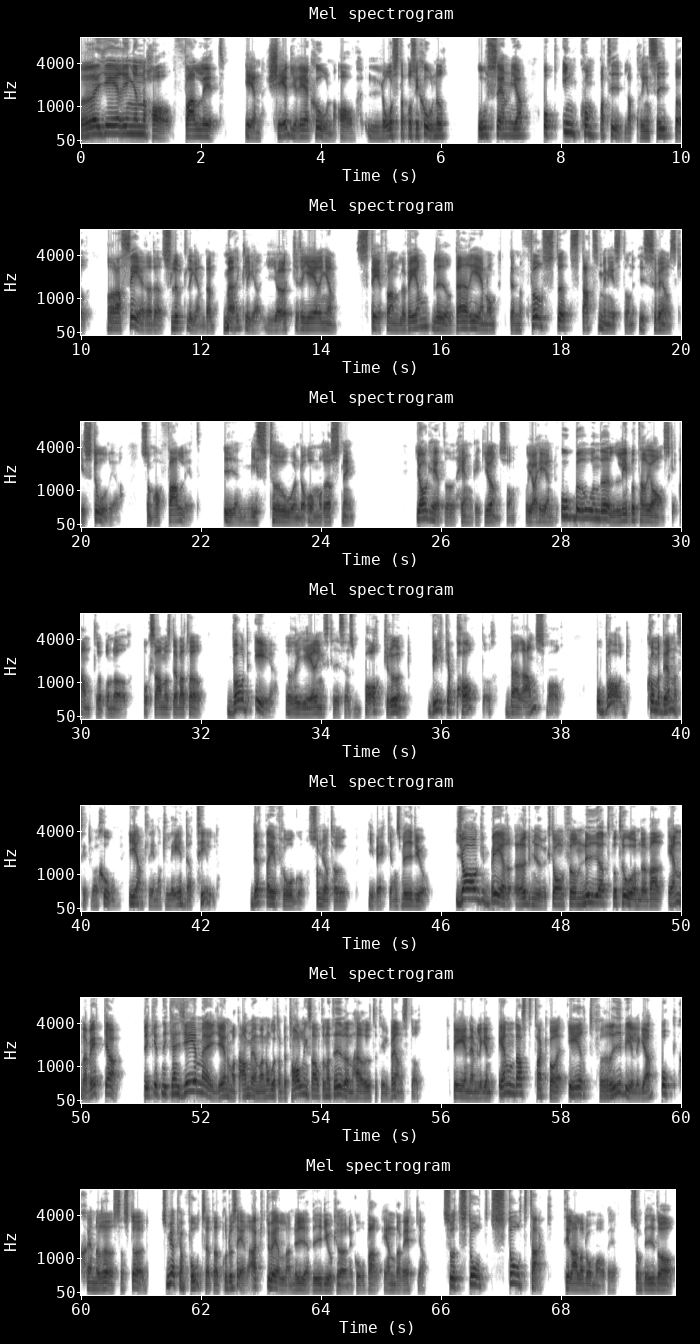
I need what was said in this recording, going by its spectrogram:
Regeringen har fallit. En kedjereaktion av låsta positioner, osämja och inkompatibla principer raserade slutligen den märkliga JÖK-regeringen. Stefan Löfven blir därigenom den första statsministern i svensk historia som har fallit i en misstroendeomröstning. Jag heter Henrik Jönsson och jag är en oberoende libertariansk entreprenör och samhällsdebattör. Vad är regeringskrisens bakgrund? Vilka parter bär ansvar? Och vad kommer denna situation egentligen att leda till? Detta är frågor som jag tar upp i veckans video. Jag ber ödmjukt om förnyat förtroende varenda vecka, vilket ni kan ge mig genom att använda något av betalningsalternativen här ute till vänster. Det är nämligen endast tack vare ert frivilliga och generösa stöd som jag kan fortsätta att producera aktuella nya videokrönikor varenda vecka. Så ett stort, stort tack till alla de av er som bidrar.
